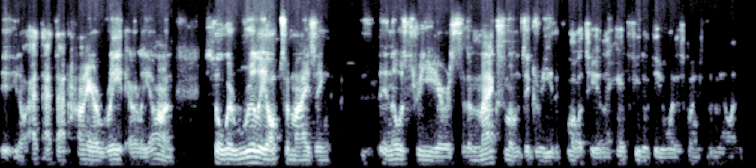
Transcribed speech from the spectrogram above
you know at, at that higher rate early on, so we're really optimizing in those three years to the maximum degree the quality and the head feed of the ore is going to the mill. And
